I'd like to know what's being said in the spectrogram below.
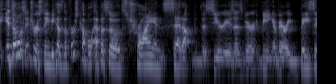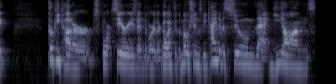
It's almost interesting because the first couple episodes try and set up the series as very being a very basic cookie cutter sports series and where they're going through the motions. We kind of assume that Gion's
